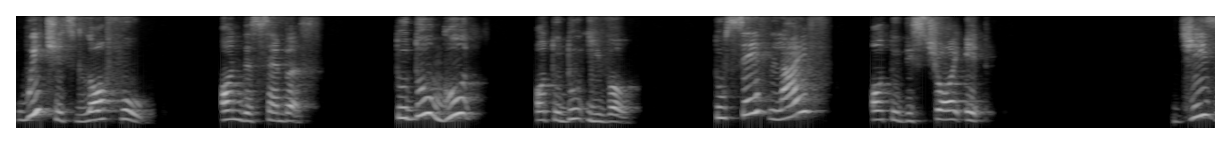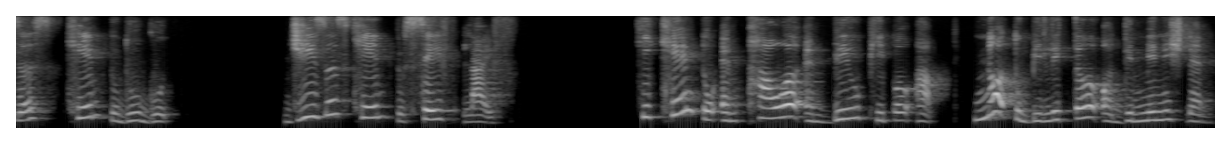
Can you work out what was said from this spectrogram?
which is lawful on the Sabbath, to do good or to do evil, to save life or to destroy it? Jesus came to do good. Jesus came to save life. He came to empower and build people up, not to belittle or diminish them.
